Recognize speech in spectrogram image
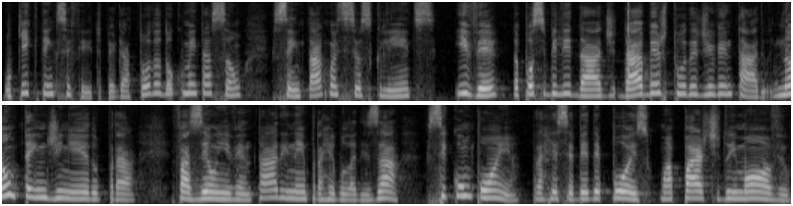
O que, que tem que ser feito? Pegar toda a documentação, sentar com esses seus clientes e ver da possibilidade da abertura de inventário. Não tem dinheiro para fazer um inventário e nem para regularizar? Se componha para receber depois uma parte do imóvel,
